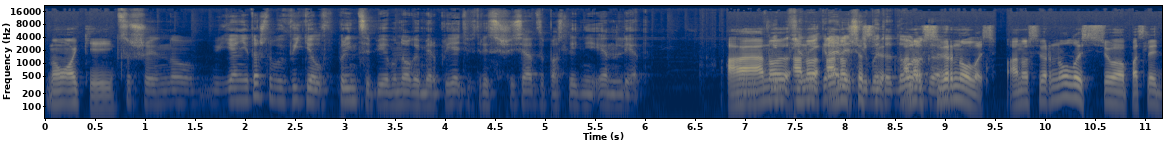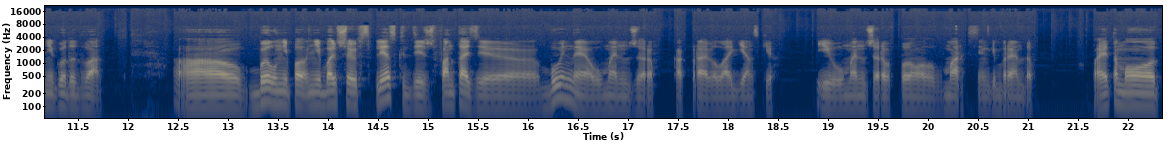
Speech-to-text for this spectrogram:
ну, окей. Слушай, ну, я не то чтобы видел, в принципе, много мероприятий в 360 за последние N лет. А оно, оно, оно, все оно свернулось. Оно свернулось все последние года два. А, был небольшой всплеск, здесь же фантазия буйная у менеджеров, как правило, агентских, и у менеджеров в маркетинге брендов. Поэтому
